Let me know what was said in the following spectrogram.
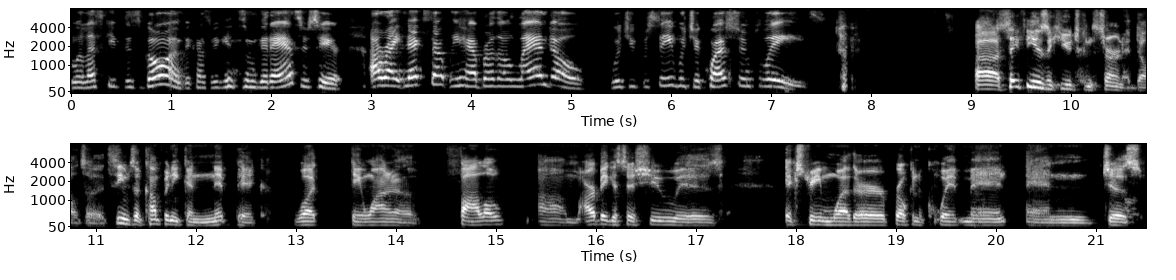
Well let's keep this going because we get some good answers here. All right next up we have brother orlando Would you proceed with your question, please? Uh, safety is a huge concern at Delta. It seems a company can nitpick what they want to follow. Um, our biggest issue is extreme weather, broken equipment, and just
